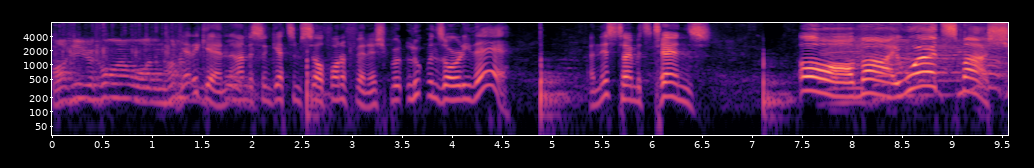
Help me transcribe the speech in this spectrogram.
Marty require 100. Yet again, Anderson gets himself on a finish, but Lukeman's already there. And this time it's tens. Oh my word smash!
